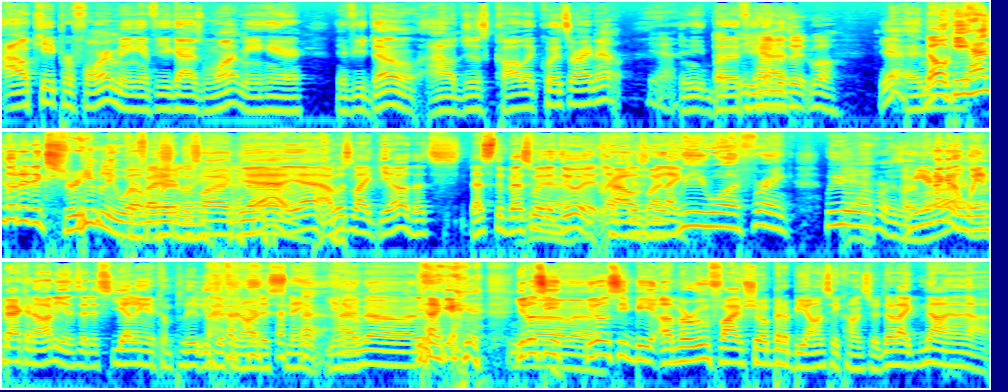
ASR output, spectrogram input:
"I'll keep performing if you guys want me here. If you don't, I'll just call it quits right now." Yeah. And he- but uh, if he you handled guys, it well. Yeah, and no, he handled it extremely well. Professionally. like, Yeah, no. yeah. I was like, "Yo, that's that's the best way to do it." Like, just was be like, "We want Frank. We Yeah. want Frank." It's I like, mean, you're not gonna win right. back an audience that is yelling a completely different artist's name. You know, I know. I know. Like, you don't No, see no. you don't see be a Maroon Five show up at a Beyonce concert. They're like, no, no, no,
